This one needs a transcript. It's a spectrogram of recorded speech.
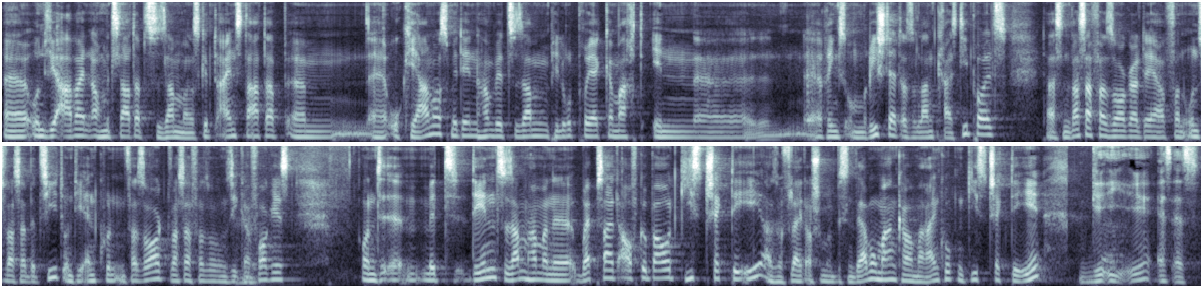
Äh, Und wir arbeiten auch mit Startups zusammen. Also es gibt ein Startup, ähm, äh, Okeanos, mit denen haben wir zusammen ein Pilotprojekt gemacht in äh, rings um Riestedt, also Landkreis Diepholz. Da ist ein Wasserversorger, der von uns Wasser bezieht und die Endkunden versorgt, Wasserversorgung Sika vorgehst. Und äh, mit denen zusammen haben wir eine Website aufgebaut, gießcheck.de, also vielleicht auch schon mal ein bisschen Werbung machen, kann man mal reingucken, gießcheck.de. G-I-E-S-S.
